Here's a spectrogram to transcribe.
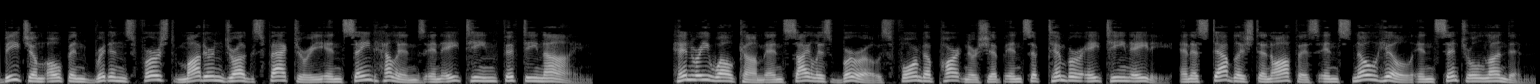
Beecham opened Britain's first modern drugs factory in St Helens in 1859. Henry Wellcome and Silas Burroughs formed a partnership in September 1880, and established an office in Snow Hill in central London.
